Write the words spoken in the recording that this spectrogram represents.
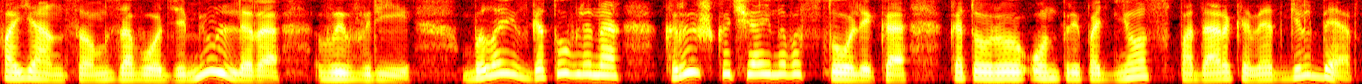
фаянсовом заводе Мюллера в Иври была изготовлена крышка чайного столика, которую он преподнес в подарок Эвет Гильберт.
